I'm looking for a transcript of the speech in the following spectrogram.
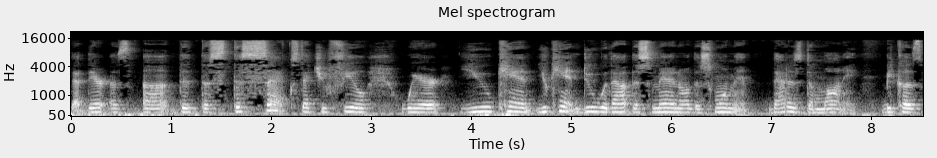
that there is uh, the, the the sex that you feel where you can't you can't do without this man or this woman. That is demonic because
